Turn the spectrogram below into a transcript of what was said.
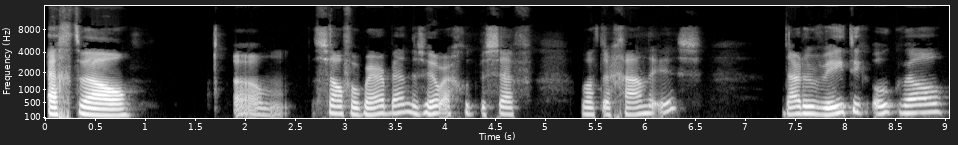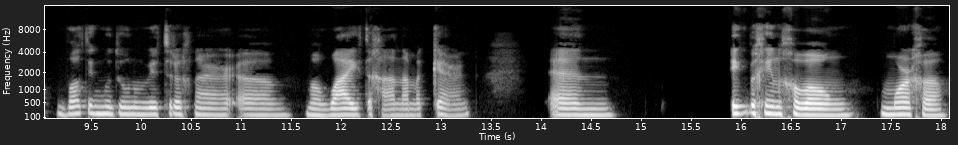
echt wel um, self-aware ben. Dus heel erg goed besef wat er gaande is daardoor weet ik ook wel wat ik moet doen om weer terug naar um, mijn why te gaan, naar mijn kern. En ik begin gewoon morgen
